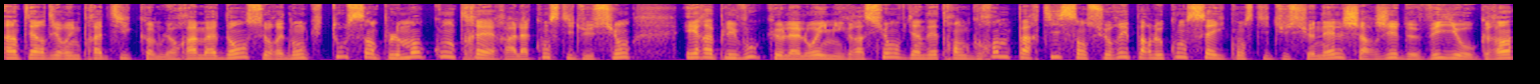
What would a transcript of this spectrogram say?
Interdire une pratique comme le ramadan serait donc tout simplement contraire à la Constitution et rappelez-vous que la loi immigration vient d'être en grande partie censurée par le Conseil constitutionnel chargé de veiller au grain.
